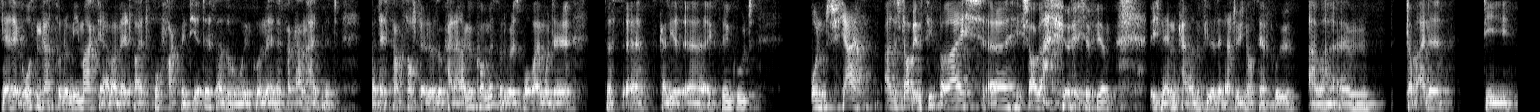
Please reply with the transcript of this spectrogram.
sehr, sehr großen Gastronomiemarkt, der aber weltweit hochfragmentiert ist, also wo im Grunde in der Vergangenheit mit einer Desktop-Software-Lösung keiner rangekommen ist und über das Mobile-Modell, das äh, skaliert äh, extrem gut. Und ja, also ich glaube im Seed-Bereich, äh, ich schaue gerade, welche Firmen ich nennen kann. Also viele sind natürlich noch sehr früh, aber ähm, ich glaube eine, die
